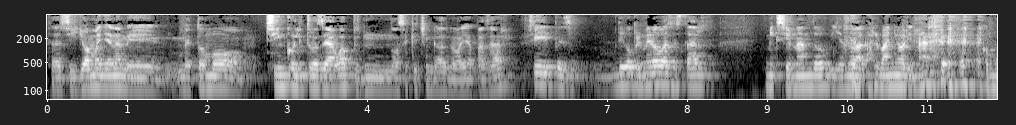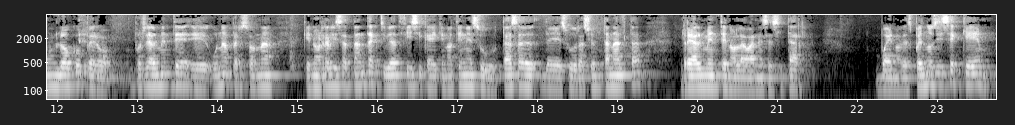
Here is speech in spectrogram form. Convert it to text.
o sea, si yo mañana me, me tomo 5 litros de agua, pues no sé qué chingados me vaya a pasar. Sí, pues digo, primero vas a estar miccionando, yendo al baño a orinar como un loco, pero pues realmente eh, una persona que no realiza tanta actividad física y que no tiene su tasa de sudoración tan alta, realmente no la va a necesitar. Bueno, después nos dice que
